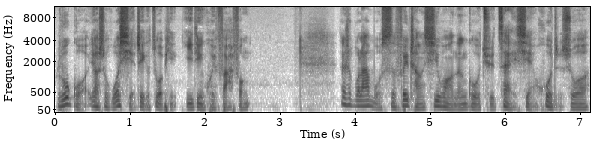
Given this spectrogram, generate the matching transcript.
如果要是我写这个作品，一定会发疯。”但是布拉姆斯非常希望能够去再现，或者说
